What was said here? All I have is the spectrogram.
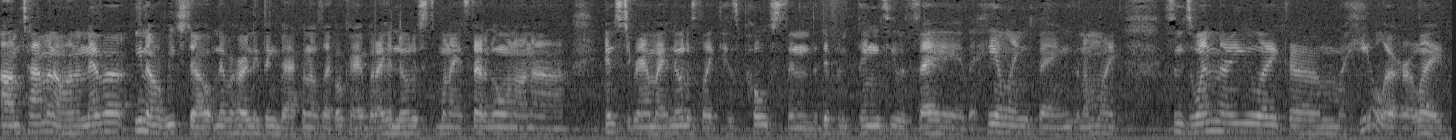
Um, time and on, I never, you know, reached out, never heard anything back. When I was like, okay, but I had noticed when I started going on uh, Instagram, I noticed like his posts and the different things he would say, the healing things, and I'm like, since when are you like um, a healer? Like,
